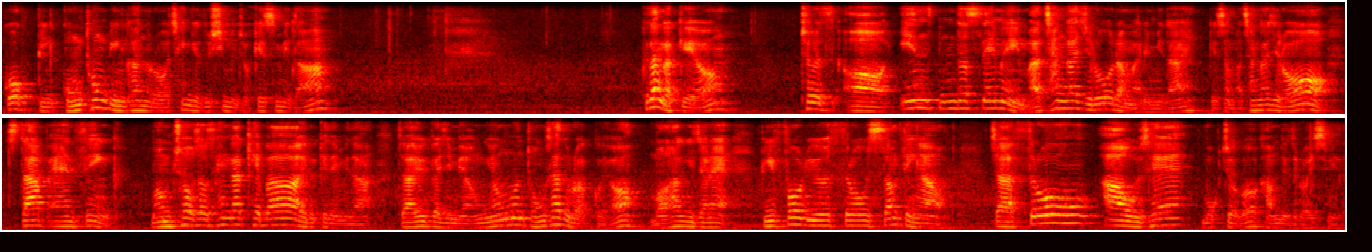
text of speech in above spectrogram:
꼭 빈- 공통 빈칸으로 챙겨 두시면 좋겠습니다 그 다음 갈게요. To, 어, in the same way 마찬가지로 란 말입니다. 그래서 마찬가지로 stop and think 멈춰서 생각해봐 이렇게 됩니다. 자 여기까지 명령문 동사 들어왔고요. 뭐 하기 전에 before you throw something out. 자 throw out의 목적어 가운데 들어와 있습니다.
